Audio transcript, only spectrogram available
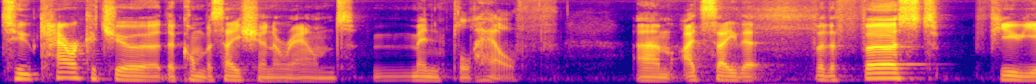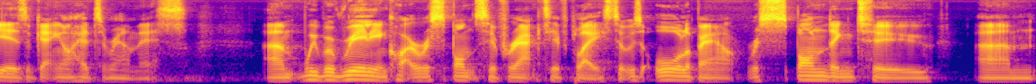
to caricature the conversation around mental health, um, I'd say that for the first few years of getting our heads around this, um, we were really in quite a responsive, reactive place. It was all about responding to um,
